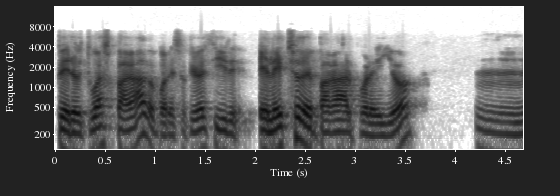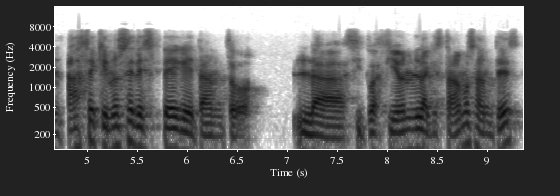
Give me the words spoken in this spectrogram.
pero tú has pagado por eso. Quiero decir, el hecho de pagar por ello mmm, hace que no se despegue tanto la situación en la que estábamos antes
